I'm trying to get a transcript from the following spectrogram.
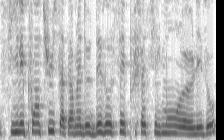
S'il est pointu, ça permet de désosser plus facilement euh, les os.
